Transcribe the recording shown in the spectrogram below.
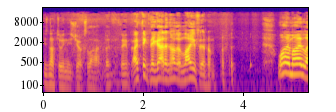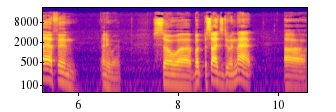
He's not doing these jokes live, but they, I think they got another life in them. Why am I laughing? Anyway, so uh, but besides doing that, uh,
